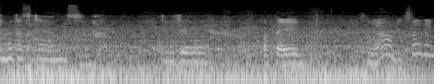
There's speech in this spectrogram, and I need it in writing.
in the distance, DJ, buffet. So yeah, exciting.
